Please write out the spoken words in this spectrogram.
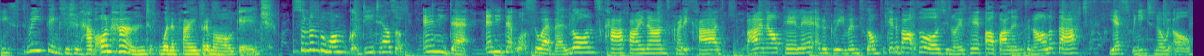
These three things you should have on hand when applying for a mortgage. So number one, we've got details of any debt, any debt whatsoever, loans, car finance, credit cards, buy now, pay later agreements, don't forget about those, you know, your PayPal balance and all of that. Yes, we need to know it all.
